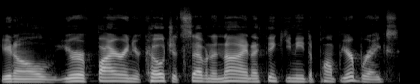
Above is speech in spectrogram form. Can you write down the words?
You know, you're firing your coach at seven and nine. I think you need to pump your brakes.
